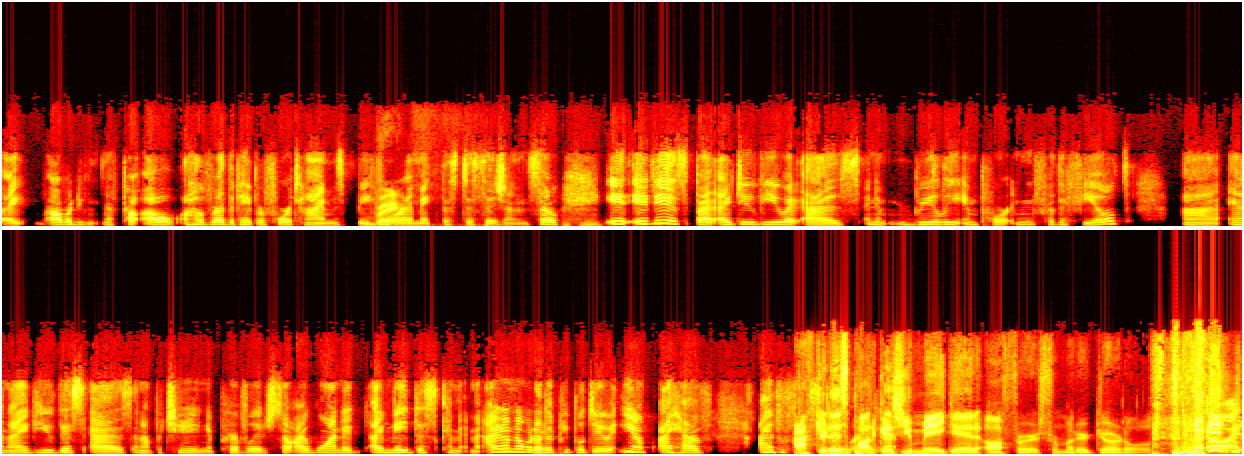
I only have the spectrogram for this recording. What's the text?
I already I'll, I'll have read the paper four times before right. I make this decision. So mm-hmm. it, it is, but I do view it as an really important for the field. Uh, and I view this as an opportunity and a privilege. So I wanted, I made this commitment. I don't know what right. other people do. You know, I have, I have. After this podcast, you may get offers from other journals. no, I,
